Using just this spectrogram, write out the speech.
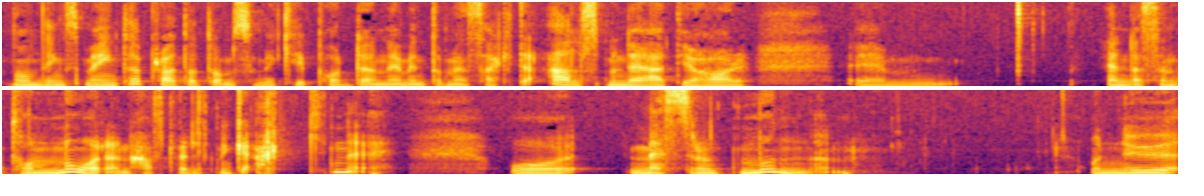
Någonting som jag inte har pratat om så mycket i podden, jag vet inte om jag sagt det alls, men det är att jag har eh, ända sedan tonåren haft väldigt mycket akne. Och mest runt munnen. Och nu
